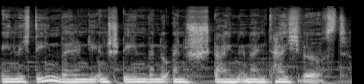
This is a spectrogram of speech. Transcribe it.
ähnlich den Wellen, die entstehen, wenn du einen Stein in einen Teich wirfst.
